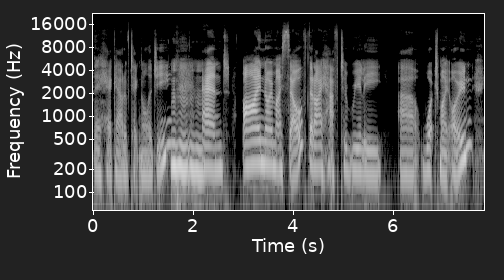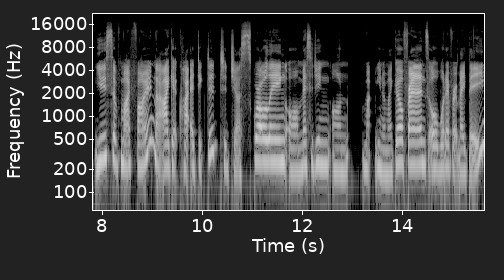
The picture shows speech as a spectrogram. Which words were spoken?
the heck out of technology. mm-hmm, mm-hmm. And I know myself that I have to really uh, watch my own use of my phone. I get quite addicted to just scrolling or messaging on. My, you know, my girlfriends or whatever it may be.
